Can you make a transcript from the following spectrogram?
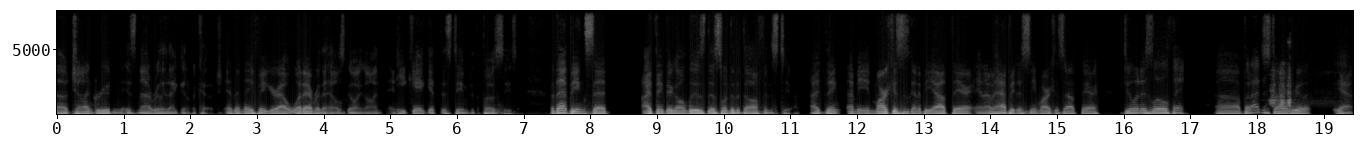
uh, Jon Gruden is not really that good of a coach. And then they figure out whatever the hell's going on, and he can't get this team to the postseason. With that being said, I think they're going to lose this one to the Dolphins, too. I think, I mean, Marcus is going to be out there, and I'm happy to see Marcus out there doing his little thing. Uh, but I just don't really, yeah.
